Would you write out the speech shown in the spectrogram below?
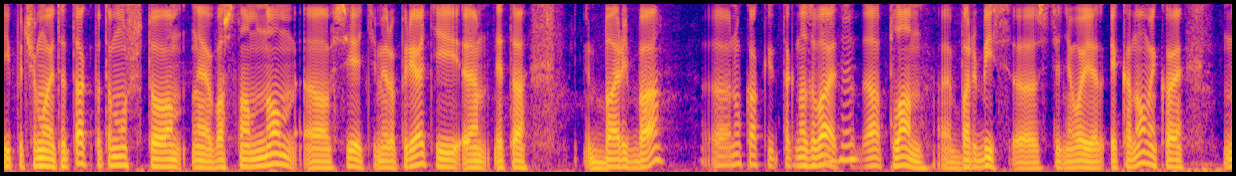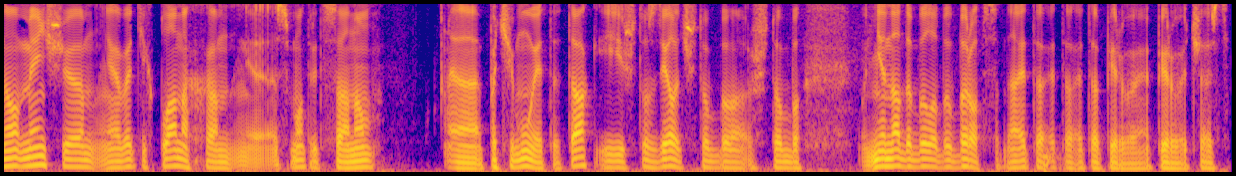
И почему это так? Потому что в основном все эти мероприятия э, это борьба Э, ну, как так называется, mm-hmm. да, план э, борьбы с, э, с теневой экономикой, но меньше в этих планах смотрится, ну, почему это так и что сделать, чтобы, чтобы не надо было бы бороться. Да, это, это, это первая, первая часть.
